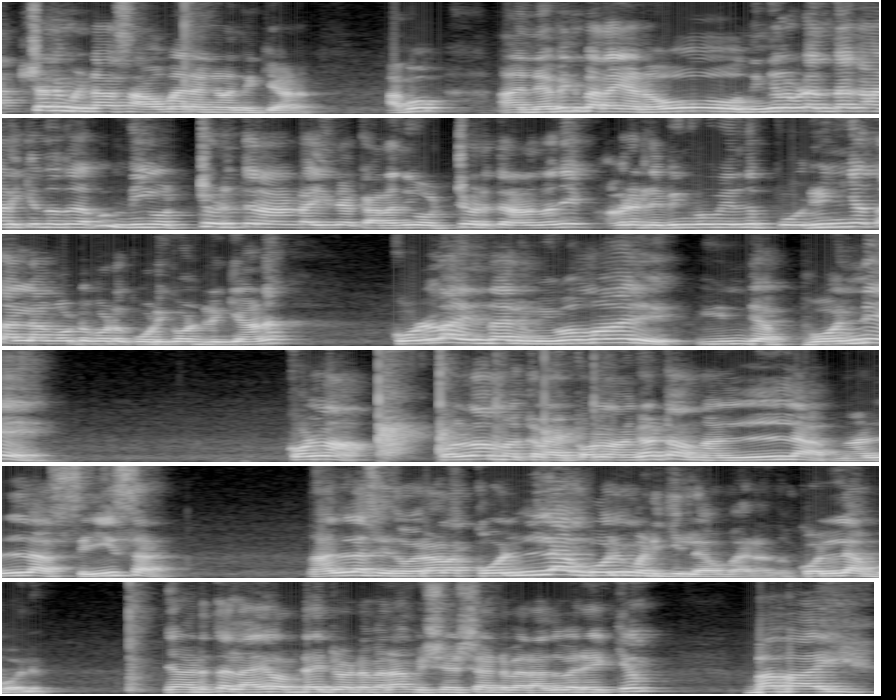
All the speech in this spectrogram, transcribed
അക്ഷരം മിണ്ടാ സാവുമാൻ അങ്ങനെ നിൽക്കുകയാണ്. അപ്പോൾ നെവിൻ പറയാണ് ഓ നിങ്ങൾ ഇവിടെ എന്താ കാണിക്കുന്നത്? അപ്പം നീ ഒറ്റൊരുത്തനാണ്ട ഇതിനെ കാണാൻ നീ ഒറ്റൊരുത്തനാണെന്ന് പറഞ്ഞ് അവരുടെ ലിവിംഗ് റൂമിൽ നിന്ന് പൊരിഞ്ഞ തല്ല അങ്ങോട്ടും ഇങ്ങോട്ട് കൂടിക്കൊണ്ടിരിക്കുകയാണ്. കൊള്ള എന്തായാലും ഇവന്മാര് ഇന്റെ പൊന്നെ. കൊള്ളാം കൊള്ളാം മക്കളെ കൊള്ളാം കേട്ടോ. നല്ല നല്ല സീസൺ നല്ല സീസൺ ഒരാളെ കൊല്ലാൻ പോലും മടിക്കില്ല അവന്മാരാന്ന് കൊല്ലാൻ പോലും. ഞാൻ അടുത്ത ലൈവ് അപ്ഡേറ്റുമായിട്ട് വരാം. വിശേഷമായിട്ട് വരാം. അതുവരേക്കും. ബ ബൈ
